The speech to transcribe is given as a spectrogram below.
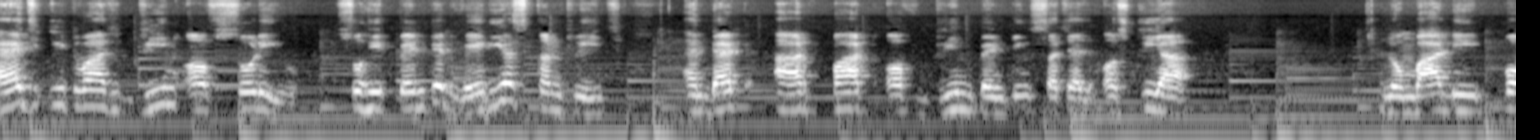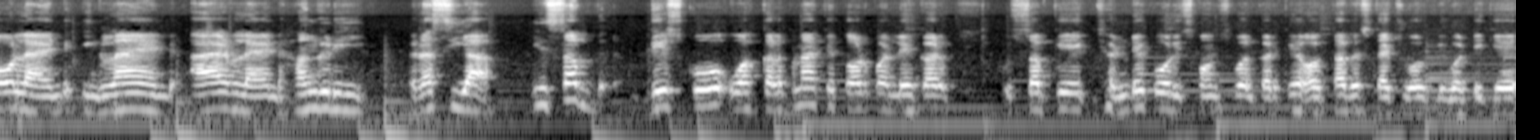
as it was dream of Sorrieu so he painted various countries and that are part of dream paintings such as austria Lombardy Poland England Ireland Hungary Russia इन सब देश को वह कल्पना के तौर पर लेकर उस सब के एक झंडे को रिस्पॉन्सिबल करके और तब स्टैचू ऑफ़ लिबर्टी के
